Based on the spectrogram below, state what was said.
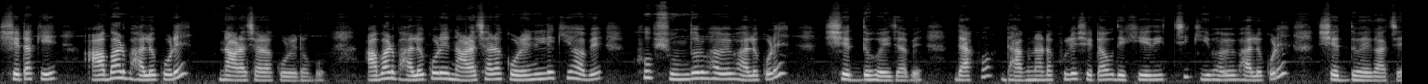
সেটাকে আবার ভালো করে নাড়াচাড়া করে নেব। আবার ভালো করে নাড়াচাড়া করে নিলে কি হবে? খুব সুন্দরভাবে ভালো করে সেদ্ধ হয়ে যাবে। দেখো, ঢাকনাটা খুলে সেটাও দেখিয়ে দিচ্ছি কীভাবে ভালো করে সেদ্ধ হয়ে গেছে।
